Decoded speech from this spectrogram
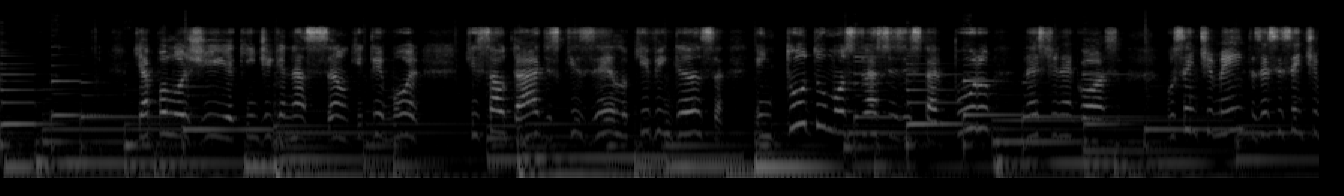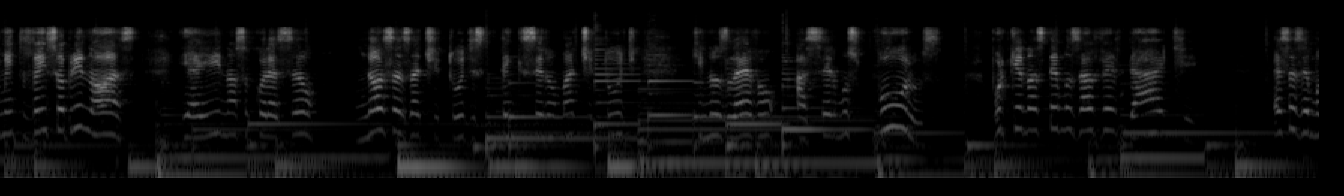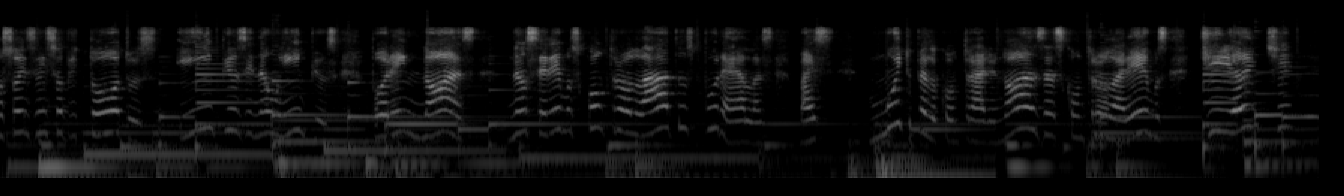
que apologia, que indignação, que temor, que saudades, que zelo, que vingança, em tudo mostrastes estar puro neste negócio. Os sentimentos, esses sentimentos vêm sobre nós. E aí, nosso coração, nossas atitudes têm que ser uma atitude que nos levam a sermos puros, porque nós temos a verdade. Essas emoções vêm sobre todos, ímpios e não ímpios, porém nós não seremos controlados por elas, mas muito pelo contrário, nós as controlaremos diante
